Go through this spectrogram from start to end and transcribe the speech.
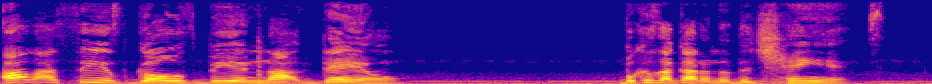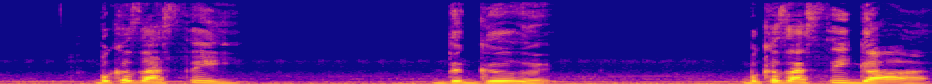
All I see is goals being knocked down because I got another chance. Because I see the good. Because I see God.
